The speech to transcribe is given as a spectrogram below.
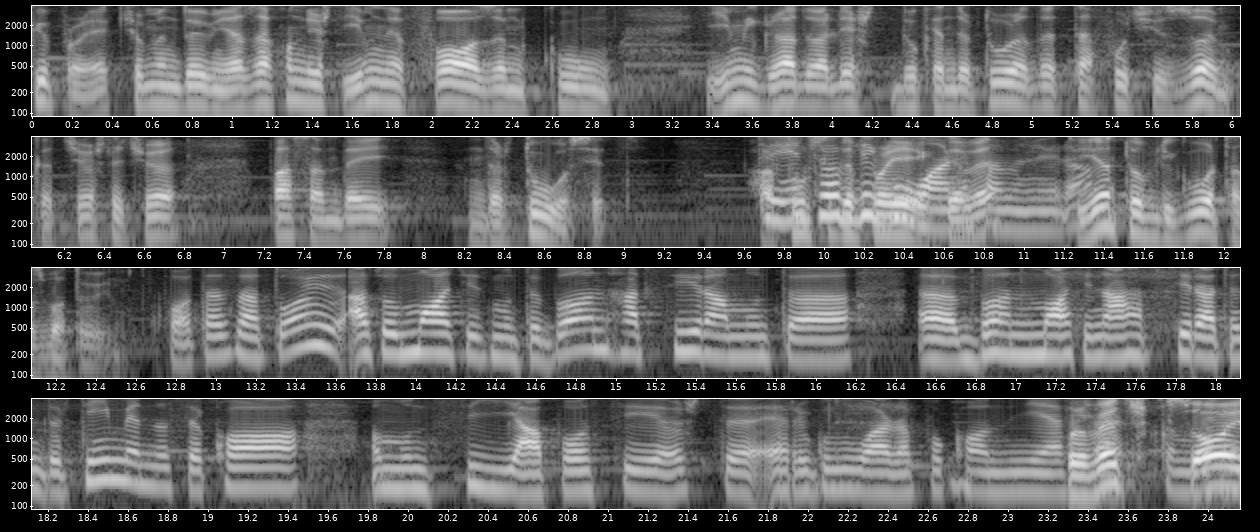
ky projekt që mendojmë ja zakonisht jemi në fazën ku jemi gradualisht duke ndërtuar dhe ta fuqizojmë këtë çështje që pasandaj ndërtuesit, hartuesit e projekteve, të jenë të obliguar ta zbatojnë. Po, ta zbatojnë, ato matjet mund të bëhen, hapësira mund të bëhen matje në hapësirat e ndërtimit, nëse ka mundësi, apo si është e rregulluar, apo ka ndonjë efekt. Përveç kësaj,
